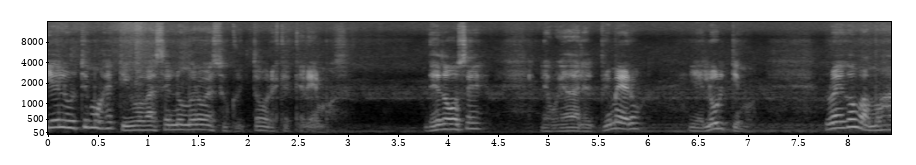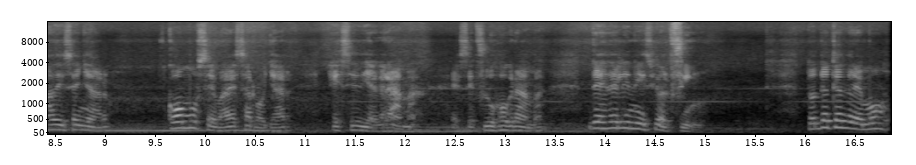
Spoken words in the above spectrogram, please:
Y el último objetivo va a ser el número de suscriptores que queremos. De 12, le voy a dar el primero y el último. Luego vamos a diseñar cómo se va a desarrollar ese diagrama, ese flujograma, desde el inicio al fin. Donde tendremos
